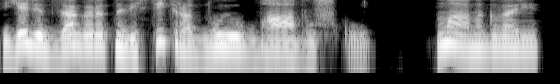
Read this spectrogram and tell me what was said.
едет за город навестить родную бабушку. Мама говорит,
